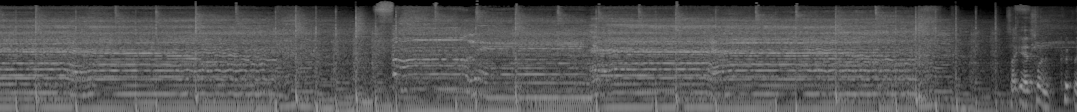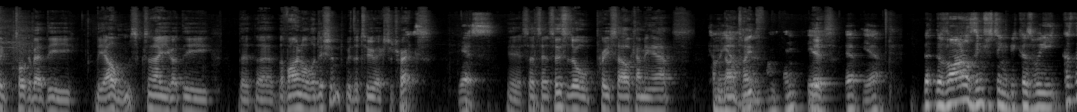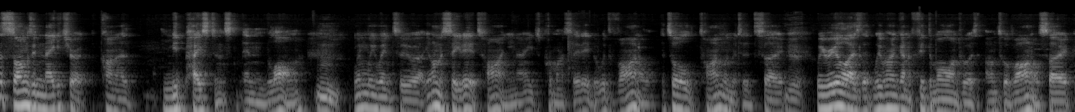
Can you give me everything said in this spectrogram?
yeah, I just want to quickly talk about the the albums because I know you got the, the the the vinyl edition with the two extra tracks. yes, Yeah, so, so so this is all pre-sale coming out. coming the out on 19th? the 19th. Yeah, Yes. Yep. Yeah. The, the vinyl's interesting because we because the songs in nature are kind of mid-paced and, and long. Mm, when we went to uh, on a CD, it's fine, you know, you just put them on a CD. But with vinyl, it's all time limited. So yeah, we realized that we weren't going to fit them all onto a onto a vinyl. So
